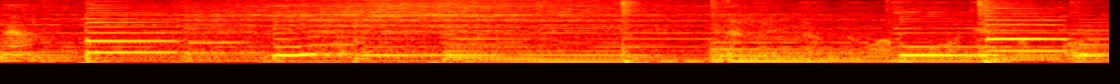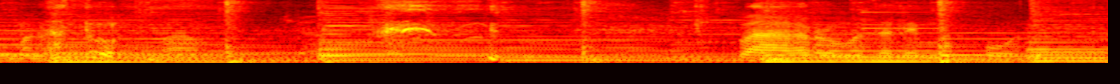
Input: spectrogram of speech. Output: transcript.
ma'am? Madali lang naman po nito po. Manatol, ma'am. Klaro, madali mo po nito.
